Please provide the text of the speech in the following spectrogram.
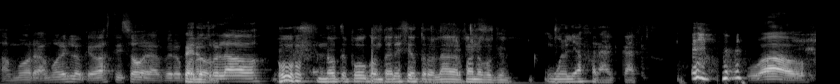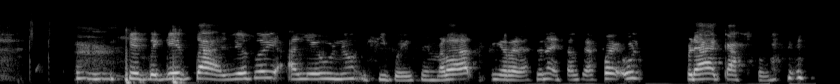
amor, amor es lo que basta y sobra, pero, Pero- por otro lado, Uf, no te puedo contar ese otro lado, hermano, porque huele a fracaso. wow. Gente, ¿qué tal? Yo soy Ale1 y sí, pues en verdad mi relación a distancia fue un fracaso.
